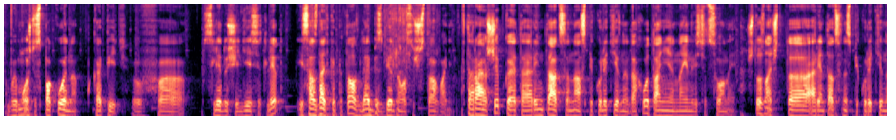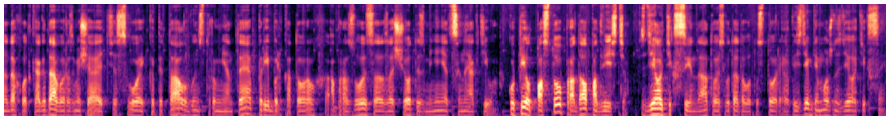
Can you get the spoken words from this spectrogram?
вы можете спокойно копить в э, следующие 10 лет и создать капитал для безбедного существования. Вторая ошибка – это ориентация на спекулятивный доход, а не на инвестиционный. Что значит э, ориентация на спекулятивный доход? Когда вы размещаете свой капитал в инструменты, прибыль которых образуется за счет изменения цены актива. Купил по 100, продал по 200. Сделать иксы, да, то есть вот эта вот история. Везде, где можно сделать иксы.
